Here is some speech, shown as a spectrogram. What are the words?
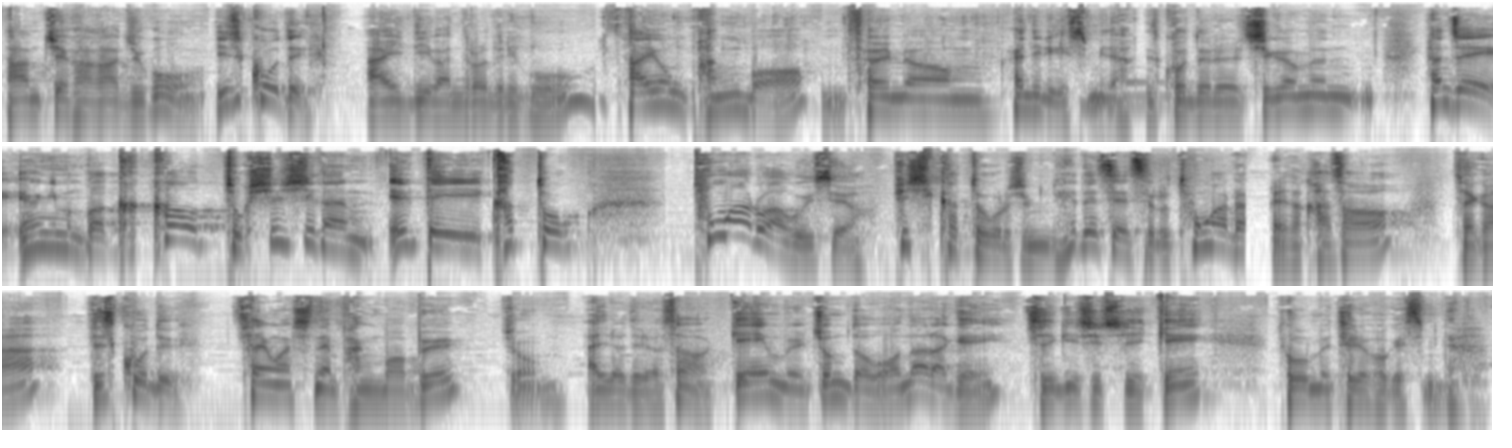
다음 주에 가가지고 디스코드 아이디 만들어드리고 사용 방법 설명해드리겠습니다. 디스코드를 지금은 현재 형님과 카카오톡 실시간 1대1 카톡 통화로 하고 있어요. PC 카톡으로 지금 헤드셋으로 통화를 그래서 가서 제가 디스코드 사용하시는 방법을 좀 알려드려서 게임을 좀 더 원활하게 즐기실 수 있게 도움을 드려보겠습니다.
